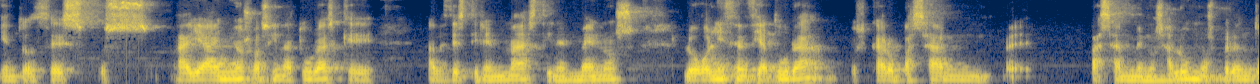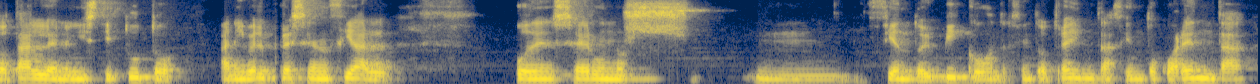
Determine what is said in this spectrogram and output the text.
entonces pues, hay años o asignaturas que a veces tienen más, tienen menos. Luego en licenciatura, pues claro, pasan, eh, pasan menos alumnos, pero en total en el instituto, a nivel presencial, pueden ser unos mm, ciento y pico, entre 130, 140.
